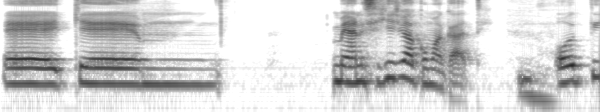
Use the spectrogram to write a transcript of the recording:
Ε, και μ, με ανησυχεί και ακόμα κάτι. Ότι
